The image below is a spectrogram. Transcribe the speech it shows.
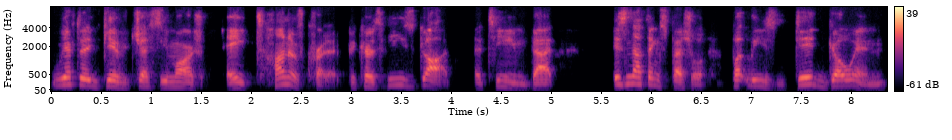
we have to give Jesse Marsch a ton of credit because he's got a team that is nothing special. But Leeds did go in,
